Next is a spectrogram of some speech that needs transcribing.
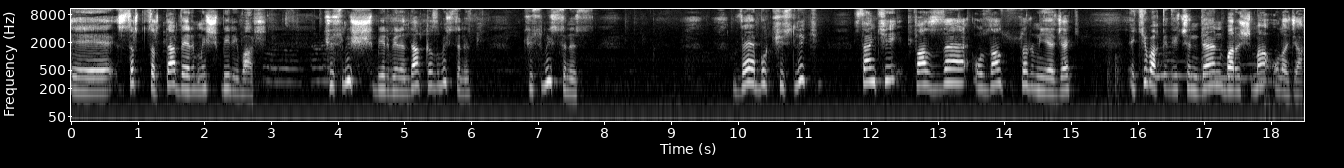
eee, sırt sırtta vermiş biri var. Küsmüş birbirinden kızmışsınız. Küsmüşsünüz. Ve bu küslük sanki fazla uzun sürmeyecek. İki vakit içinden barışma olacak.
